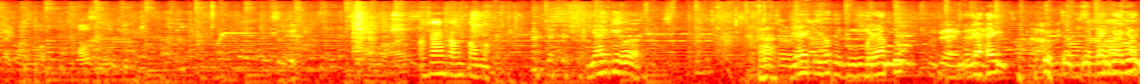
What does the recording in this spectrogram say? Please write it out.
Take my walk. I wasn't looking. See? Camera eyes. Asan ang kamtong mo? Yahay kayo. Ha? Yahay kayo kay Marato. Yahay. Kanya yun.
